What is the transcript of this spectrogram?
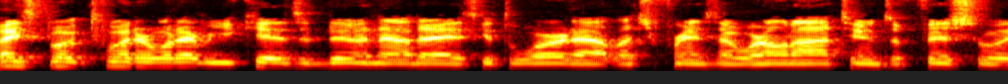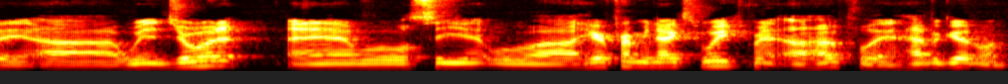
Facebook, Twitter, whatever you kids are doing nowadays. Get the word out. Let your friends know we're on iTunes officially. Uh, we enjoyed it, and we'll see you. We'll uh, hear from you next week. Uh, hopefully, have a good one.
